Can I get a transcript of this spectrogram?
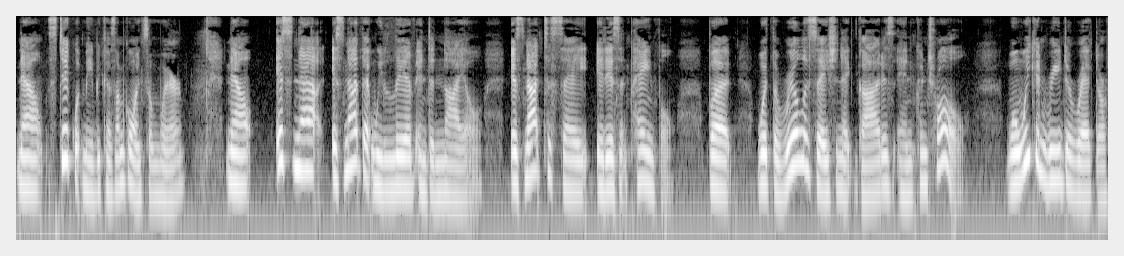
Now, stick with me because I'm going somewhere. Now, it's not it's not that we live in denial. It's not to say it isn't painful, but with the realization that God is in control. When we can redirect or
